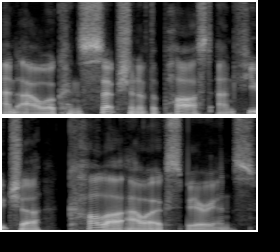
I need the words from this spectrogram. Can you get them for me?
and our conception of the past and future color our experience.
